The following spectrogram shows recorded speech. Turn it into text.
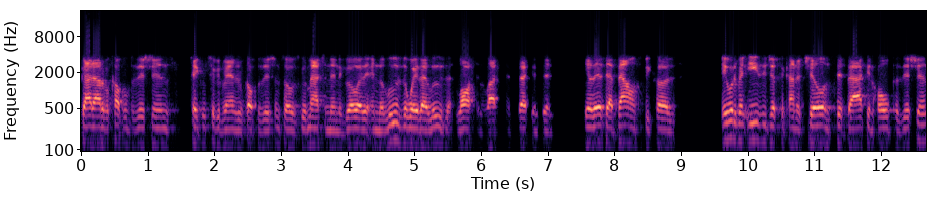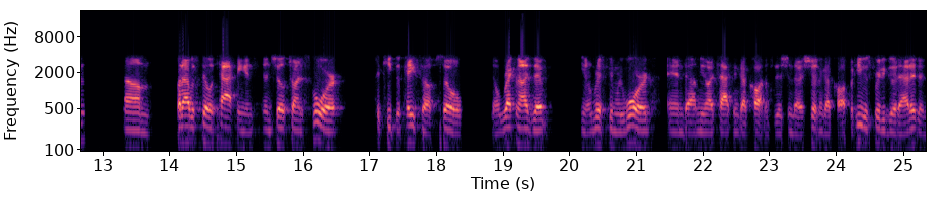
got out of a couple of positions, take took advantage of a couple of positions, so it was a good match. And then to go and to lose the way that I lose, lost in the last ten seconds, and you know, there's that balance because it would have been easy just to kind of chill and sit back and hold position. Um, but I was still attacking and, and still trying to score to keep the pace up. So, you know, recognize that, you know, risk and reward. And, um, you know, I attacked and got caught in a position that I shouldn't have got caught, but he was pretty good at it. And,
